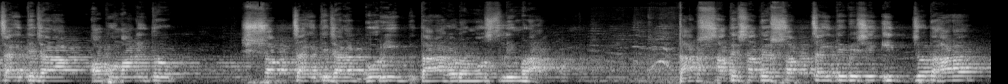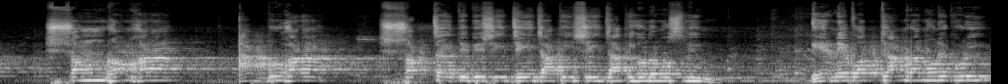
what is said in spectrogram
চাইতে যারা অপমানিত সব চাইতে যারা গরিব, তারা হলো মুসলিমরা। তার সাথে সাথে সব চাইতে বেশি ইজ্জত হারা সম্ভ্রম হারা আগ্রহ হারা সব চাইতে বেশি যেই জাতি, সেই জাতি হলো মুসলিম। এর নেপথ্যে আমরা মনে করি,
